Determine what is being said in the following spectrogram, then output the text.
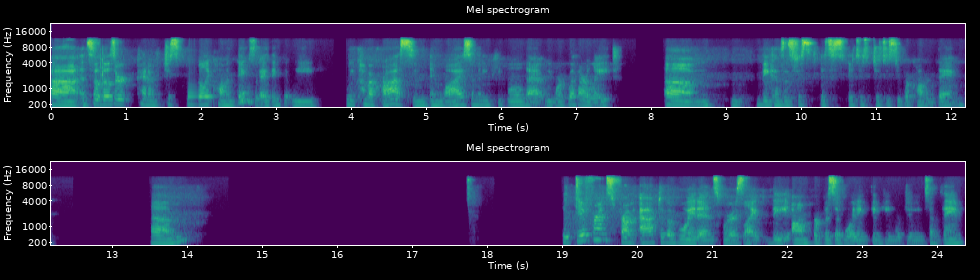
Uh, and so those are kind of just really common things that I think that we we come across and, and why so many people that we work with are late. Um, because it's just it's it's just, just a super common thing. Um, the difference from active avoidance, whereas like the on purpose avoiding thinking we're doing something,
